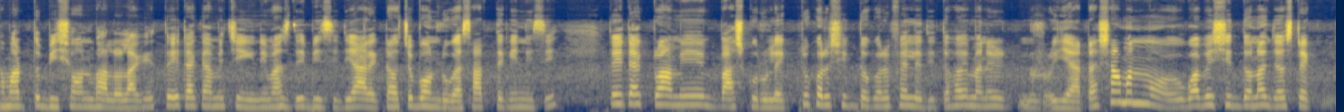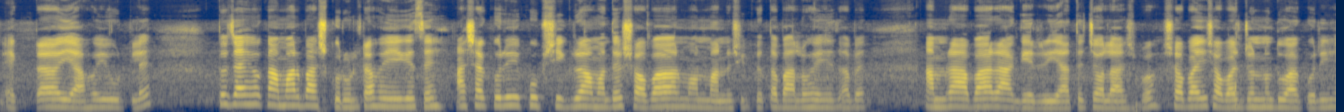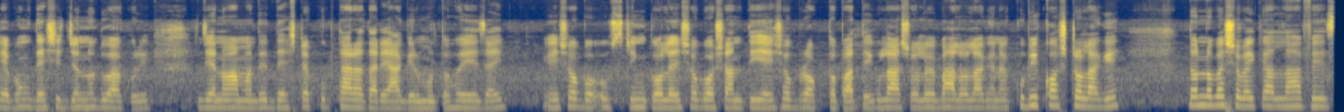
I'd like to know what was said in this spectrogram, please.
আমার তো ভীষণ ভালো লাগে। তো এটাকে আমি চিংড়ি মাছ দিয়ে বিচি দিয়ে আরেকটা হচ্ছে বন্ডুগা সাত থেকে নিছি। তো এটা একটু আমি বাস করলে একটু করে সিদ্ধ করে ফেলে দিতে হয়। মানে ইয়াটা সামান্য ওভাবে সিদ্ধ না জাস্ট এক, একটা ইয়া হয়ে উঠলে। তো যাই হোক, আমার বাঁশকুড়ুলটা হয়ে গেছে। আশা করি খুব শীঘ্র আমাদের সবার মন মানসিকতা ভালো হয়ে যাবে। আমরা আবার আগের রিয়াতে চলে আসব। সবাই সবার জন্য দোয়া করি এবং দেশের জন্য দোয়া করি যেন আমাদের দেশটা খুব তাড়াতাড়ি আগের মতো হয়ে যায়। এইসব উশৃঙ্খল এইসব অশান্তি এইসব রক্তপাত, এগুলো আসলে ভালো লাগে না, খুবই কষ্ট লাগে। ধন্যবাদ সবাইকে, আল্লাহ হাফিজ।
